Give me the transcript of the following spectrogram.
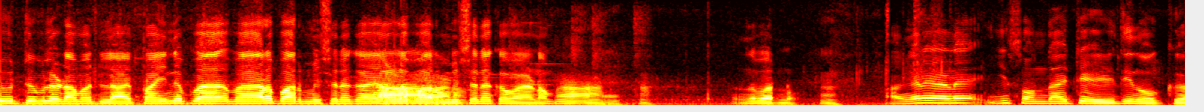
യൂട്യൂബിൽ ഇടാൻ പറ്റില്ല. ഇപ്പൊ അതിന് വേറെ പെർമിഷനൊക്കെ അയാളെ പെർമിഷനൊക്കെ വേണം. എന്ന് പറഞ്ഞു. അങ്ങനെയാണ് ഈ സ്വന്തമായിട്ട് എഴുതി നോക്കുക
